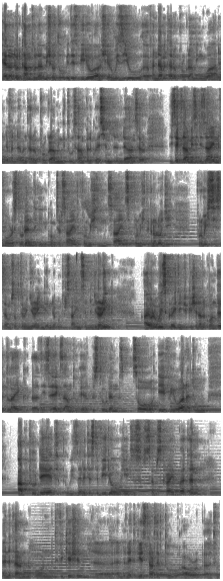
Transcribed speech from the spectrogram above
Hello and welcome to Lamishoto. In this video, I'll share with you a fundamental of programming 1 and the fundamental of programming 2 sample question and the answer. This exam is designed for students in computer science, information science, information technology, information systems, software engineering, and computer science and engineering. I always create educational content like uh, this exam to help students. So if you wanted to up to date with the latest video, hit the subscribe button and turn on notification uh, and let's get started to our uh, to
